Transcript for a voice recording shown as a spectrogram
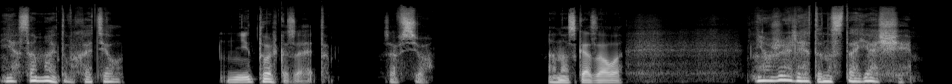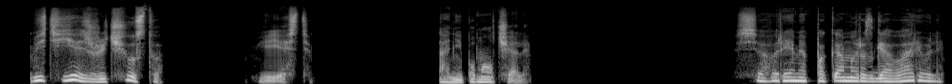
Я сама этого хотела. Не только за это. За все. Она сказала, «Неужели это настоящее? Ведь есть же чувство». «Есть». Они помолчали. «Все время, пока мы разговаривали,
